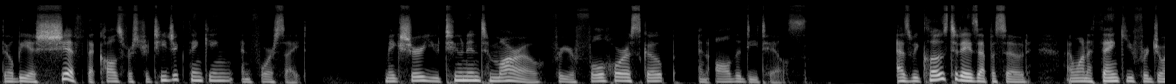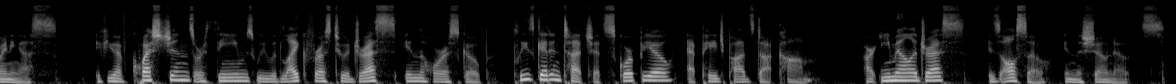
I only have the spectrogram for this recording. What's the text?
There'll be a shift that calls for strategic thinking and foresight. Make sure you tune in tomorrow for your full horoscope and all the details. As we close today's episode, I want to thank you for joining us. If you have questions or themes we would like for us to address in the horoscope, please get in touch at scorpio at pagepods.com. Our email address is also in the show notes.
